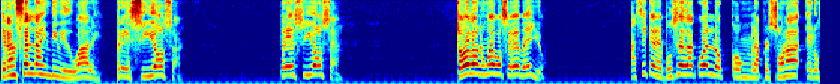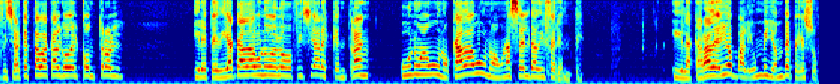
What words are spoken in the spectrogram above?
Eran celdas individuales, preciosa, preciosa. Todo lo nuevo se ve bello. Así que me puse de acuerdo con la persona, el oficial que estaba a cargo del control, y le pedí a cada uno de los oficiales que entran uno a uno, cada uno a una celda diferente. Y la cara de ellos valía un millón de pesos.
